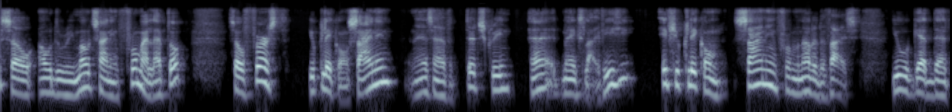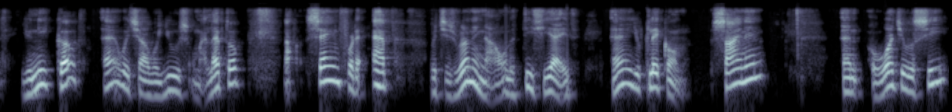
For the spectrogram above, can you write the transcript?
So I will do remote signing from my laptop. So first you click on sign in, and as I have a touch screen, uh, it makes life easy. If you click on sign in from another device, you will get that unique code, uh, which I will use on my laptop. Now, same for the app, which is running now on the TC8, and uh, you click on sign in, and what you will see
